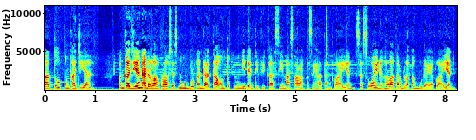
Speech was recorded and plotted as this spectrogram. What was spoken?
1. Pengkajian Pengkajian adalah proses mengumpulkan data untuk mengidentifikasi masalah kesehatan klien sesuai dengan latar belakang budaya klien.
